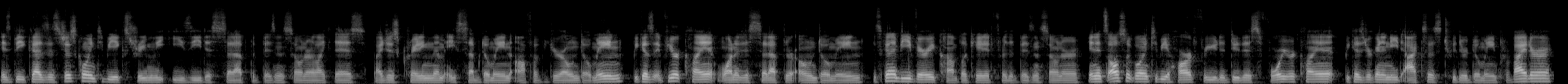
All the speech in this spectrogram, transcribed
is because it's just going to be extremely easy to set up the business owner like this by just creating them a subdomain off of your own domain. Because if your client wanted to set up their own domain, it's going to be very complicated complicated for the business owner. And it's also going to be hard for you to do this for your client because you're going to need access to their domain provider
